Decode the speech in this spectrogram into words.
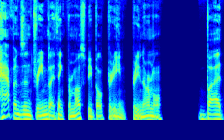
happens in dreams i think for most people pretty pretty normal but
